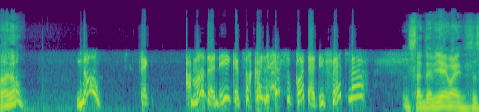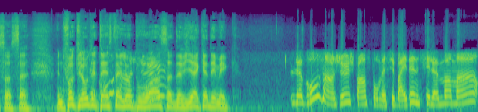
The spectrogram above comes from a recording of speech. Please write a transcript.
Ah non? Non! Fait que, à un moment donné, que tu reconnaisses ou pas ta défaite, là, Ça devient, ouais, c'est ça, ça. Une fois que l'autre est installé au pouvoir, ça devient académique. le gros enjeu, je pense, pour M. Biden, c'est le moment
